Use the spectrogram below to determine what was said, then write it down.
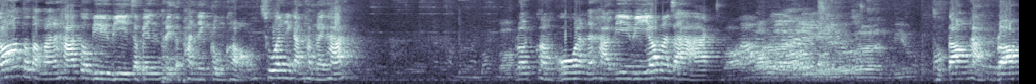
ก็ตัวต่อมานะคะตัว BBB จะเป็นผลิตภัณฑ์ในกลุ่มของช่วยในการทำอะไรคะลดความอ้วนนะคะ BBB ย่อมาจาก ถูกต้องค่ะบล็อก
